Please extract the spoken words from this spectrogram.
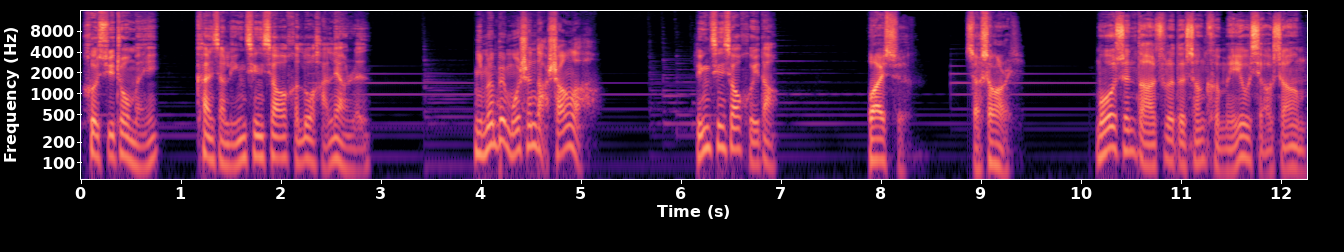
贺旭皱眉。看向林清霄和洛寒两人，你们被魔神打伤了。林清霄回道：“不碍事，小伤而已。魔神打出来的伤可没有小伤。”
